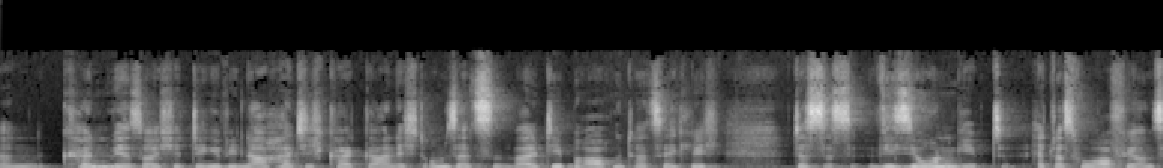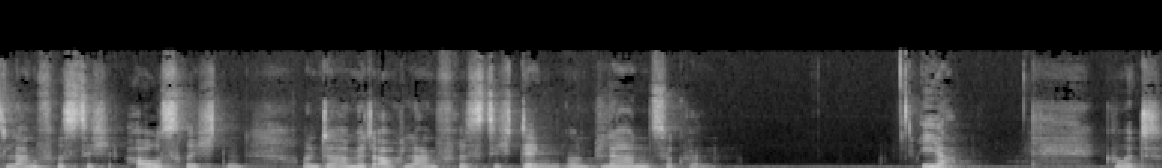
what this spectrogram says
dann können wir solche Dinge wie Nachhaltigkeit gar nicht umsetzen, weil die brauchen tatsächlich, dass es Visionen gibt, etwas, worauf wir uns langfristig ausrichten und damit auch langfristig denken und planen zu können. Ja, gut,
